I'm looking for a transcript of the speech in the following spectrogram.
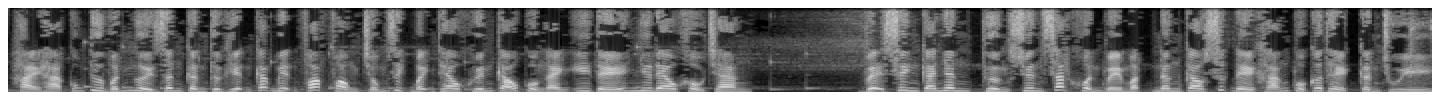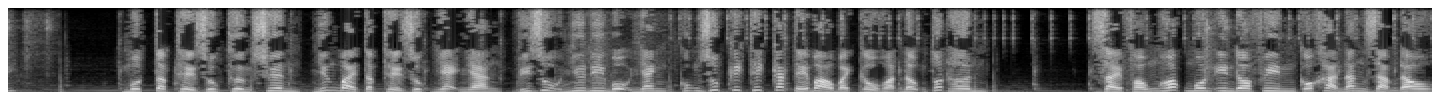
Hải Hà cũng tư vấn người dân cần thực hiện các biện pháp phòng chống dịch bệnh theo khuyến cáo của ngành y tế như đeo khẩu trang. Vệ sinh cá nhân, thường xuyên sát khuẩn bề mặt, nâng cao sức đề kháng của cơ thể, cần chú ý. Một tập thể dục thường xuyên, những bài tập thể dục nhẹ nhàng, ví dụ như đi bộ nhanh, cũng giúp kích thích các tế bào bạch cầu hoạt động tốt hơn. Giải phóng hormone endorphin có khả năng giảm đau,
